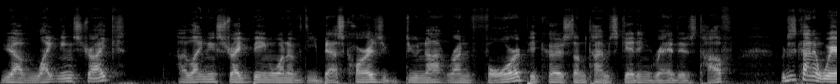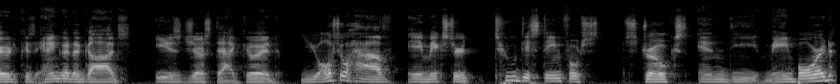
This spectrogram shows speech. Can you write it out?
You have lightning strike. Uh, lightning strike being one of the best cards you do not run for because sometimes getting red is tough which is kind of weird because Anger the Gods is just that good. You also have a mixture, two disdainful strokes in the main board.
